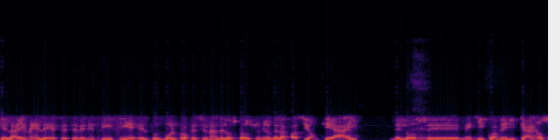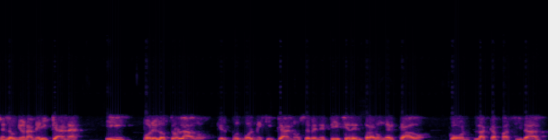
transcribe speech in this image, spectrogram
que la MLS se beneficie el fútbol profesional de los Estados Unidos de la pasión que hay de los eh, mexicoamericanos en la Unión Americana y por el otro lado que el fútbol mexicano se beneficie de entrar a un mercado con la capacidad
